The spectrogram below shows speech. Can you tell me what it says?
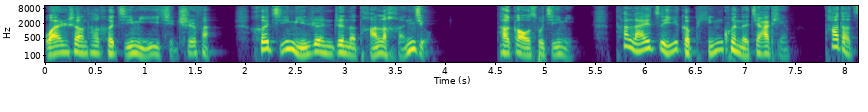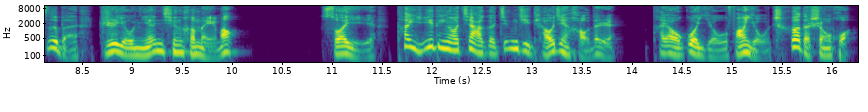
晚上，他和吉米一起吃饭，和吉米认真的谈了很久。他告诉吉米，他来自一个贫困的家庭，他的资本只有年轻和美貌，所以他一定要嫁个经济条件好的人，他要过有房有车的生活。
